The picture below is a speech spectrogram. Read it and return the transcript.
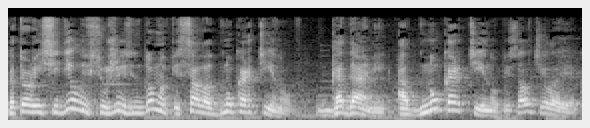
который сидел и всю жизнь дома писал одну картину. Годами. Одну картину писал человек.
